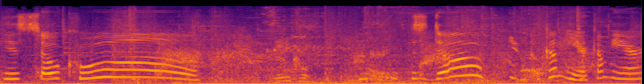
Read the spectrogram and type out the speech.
He's so cool. This is dope. Oh, come here, come here.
